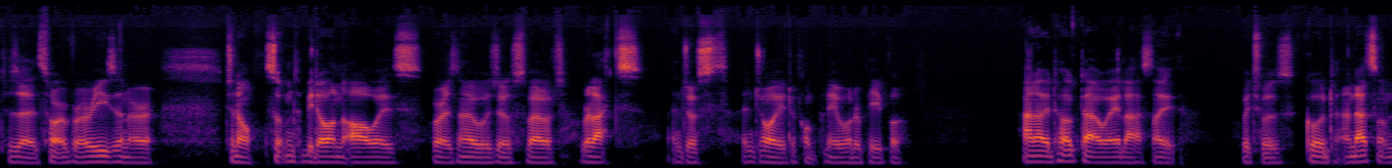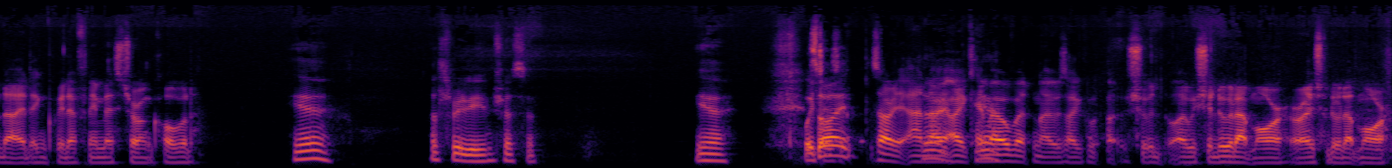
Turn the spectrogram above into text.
There's a sort of a reason or, you know, something to be done always. Whereas now it was just about relax and just enjoy the company of other people. And I took that away last night, which was good. And that's something that I think we definitely missed during COVID. yeah. That's really interesting. Yeah, Which So is, sorry, and I, I came yeah. out of it and I was like, uh, should I, we should do that more, or I should do that more.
